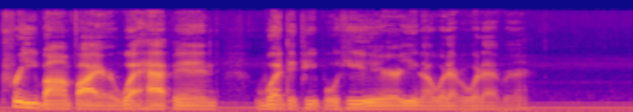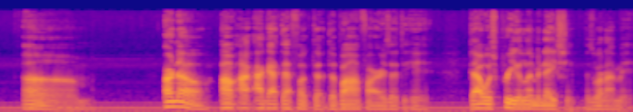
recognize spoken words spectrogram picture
pre bonfire. What happened? What did people hear? You know, whatever, whatever. Um, or no, I, I got that fucked up. The bonfires at the end. That was pre elimination, is what I meant.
